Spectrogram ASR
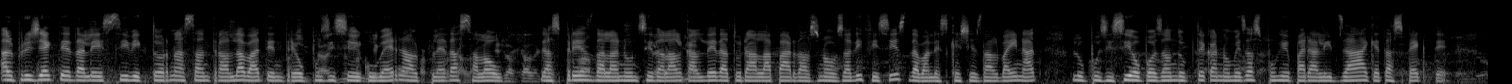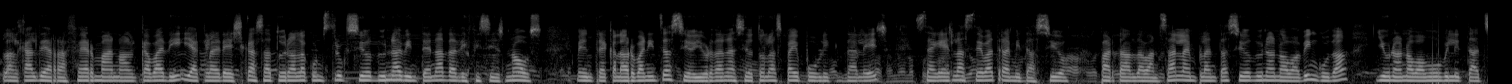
El projecte de l'eix cívic torna a centrar el debat entre oposició i govern al ple de Salou, després de l'anunci de l'alcalde d'aturar la part dels nous edificis davant les queixes del veïnat, l'oposició posa en dubte que només es pugui paralitzar aquest aspecte. L'alcalde es referma en el que va dir i aclareix que s'atura la construcció d'una vintena d'edificis nous, mentre que la urbanització i ordenació tot l'espai públic de l'eix segueix la seva tramitació, per tal d'avançar en la implantació d'una nova avinguda i una nova mobilitat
